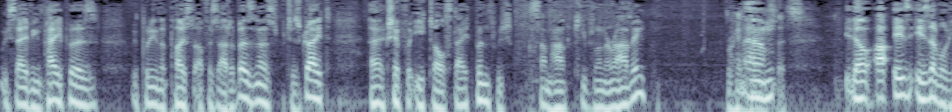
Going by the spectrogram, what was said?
We're saving papers. We're putting the post office out of business, which is great, uh, except for e-toll statements, which somehow keeps on arriving. Relentless. You know, uh, is, is that what,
